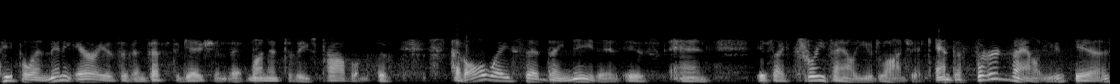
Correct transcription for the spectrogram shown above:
people in many areas of investigation that run into these problems have, have always said they needed is an is a three-valued logic, and the third value is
